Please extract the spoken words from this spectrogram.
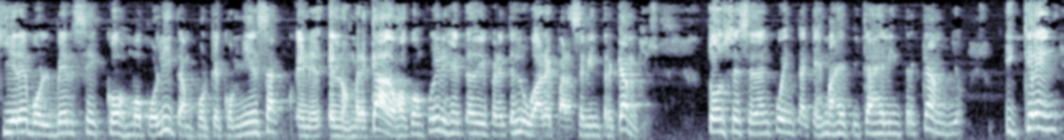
quiere volverse cosmopolitan porque comienza en, en los mercados a concluir gente de diferentes lugares para hacer intercambios. Entonces se dan cuenta que es más eficaz el intercambio y creen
